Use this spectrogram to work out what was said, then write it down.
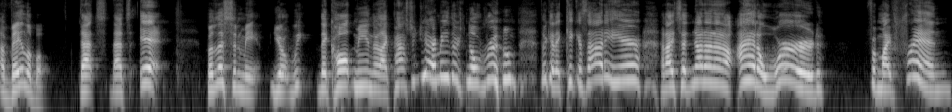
available. That's that's it. But listen to me. You know, we they called me and they're like, Pastor Jeremy, there's no room. They're gonna kick us out of here. And I said, No, no, no, no. I had a word from my friend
